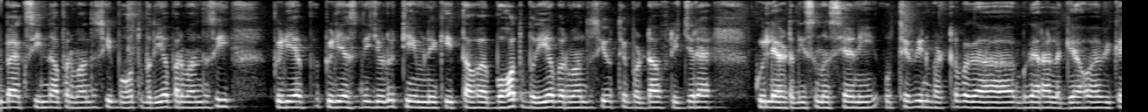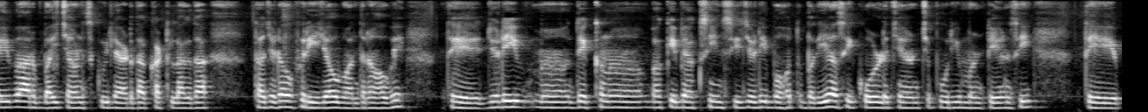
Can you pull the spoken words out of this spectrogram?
ਵੈਕਸੀਨ ਦਾ ਪ੍ਰਬੰਧ ਸੀ, ਬਹੁਤ ਵਧੀਆ ਪ੍ਰਬੰਧ ਸੀ। ਪੀਡੀਐਫ ਪੀਡੀਐਸ ਦੀ ਜਿਹੜੀ ਟੀਮ ਨੇ ਕੀਤਾ ਹੋਇਆ, ਬਹੁਤ ਵਧੀਆ ਪ੍ਰਬੰਧ ਸੀ। ਉੱਥੇ ਵੱਡਾ ਫ੍ਰਿਜਰ ਹੈ, ਕੋਈ ਲਾਈਟ ਦੀ ਸਮੱਸਿਆ ਨਹੀਂ। ਉੱਥੇ ਵੀ ਇਨਵਰਟਰ ਵਗਾ- ਵਗੈਰਾ ਲੱਗਿਆ ਹੋਇਆ ਵੀ ਕਈ ਵਾਰ ਬਾਈ ਚਾਂਸ ਕੋਈ ਲਾਈਟ ਦਾ ਕੱਟ ਲੱਗਦਾ, ਤਾਂ ਜਿਹੜਾ ਉਹ ਫ੍ਰੀਜ ਆ, ਉਹ ਬੰਦ ਨਾ ਹੋਵੇ। ਤੇ ਜਿਹੜੀ ਦੇਖਣ ਬਾਕੀ ਵੈਕਸੀਨ ਸੀ, ਜਿਹੜੀ ਬਹੁਤ ਵਧੀਆ ਸੀ ਕੋਲਡ ਚੇਨ ਚ ਪੂਰੀ ਮੇਨਟੇਨ ਸੀ। ਅਤੇ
